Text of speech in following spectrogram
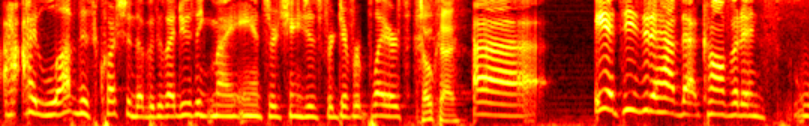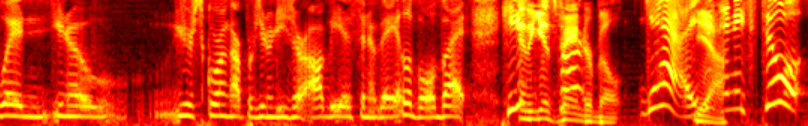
I, I love this question though because I do think my answer changes for different players. okay Yeah, it's easy to have that confidence when you know your scoring opportunities are obvious and available. But he And against start- Vanderbilt. Yeah, Yeah. and he still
